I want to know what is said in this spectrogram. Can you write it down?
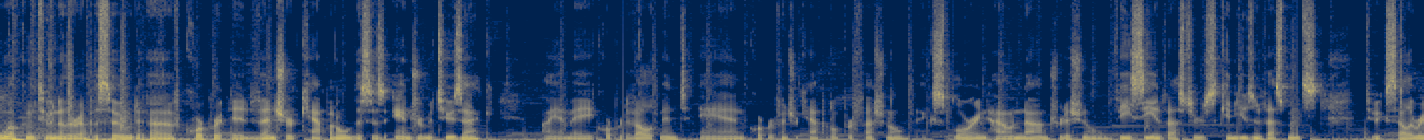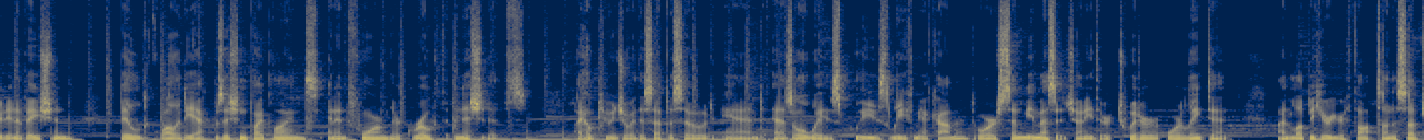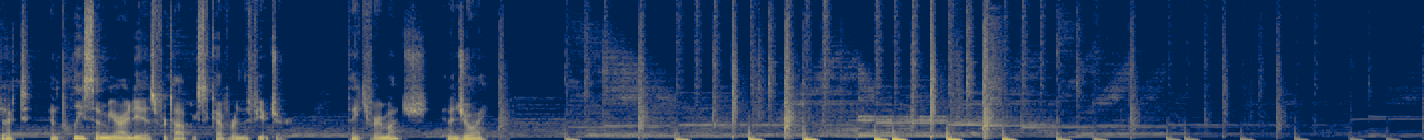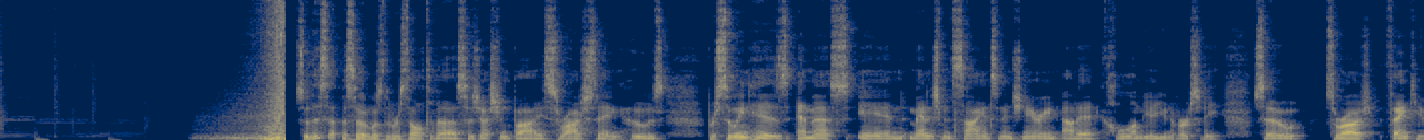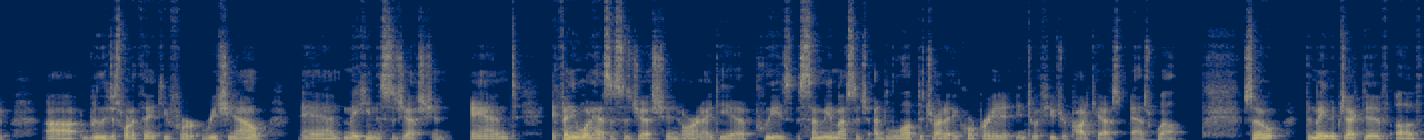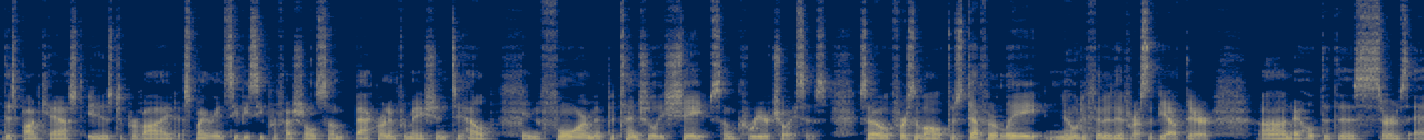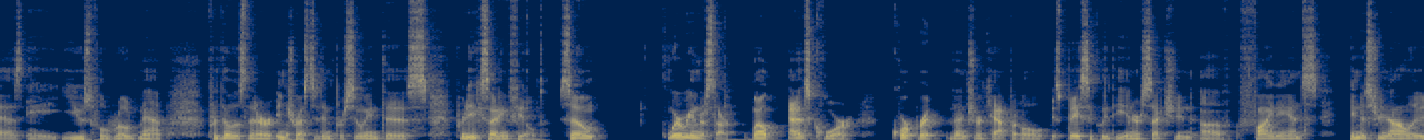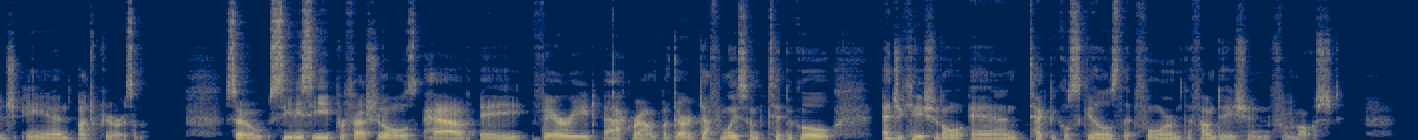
Welcome to another episode of Corporate Adventure Capital. This is Andrew Matuzak. I am a corporate development and corporate venture capital professional exploring how non traditional VC investors can use investments to accelerate innovation, build quality acquisition pipelines, and inform their growth initiatives. I hope you enjoy this episode, and as always, please leave me a comment or send me a message on either Twitter or LinkedIn. I'd love to hear your thoughts on the subject, and please send me your ideas for topics to cover in the future. Thank you very much, and enjoy. So, this episode was the result of a suggestion by Suraj Singh, who's pursuing his MS in management science and engineering out at Columbia University. So, Suraj, thank you. Uh, really just want to thank you for reaching out and making the suggestion. And if anyone has a suggestion or an idea, please send me a message. I'd love to try to incorporate it into a future podcast as well. So, the main objective of this podcast is to provide aspiring CVC professionals some background information to help inform and potentially shape some career choices. So, first of all, there's definitely no definitive recipe out there. Uh, and I hope that this serves as a useful roadmap for those that are interested in pursuing this pretty exciting field. So, where are we going to start? Well, at its core, corporate venture capital is basically the intersection of finance industry knowledge, and entrepreneurism. So, CVC professionals have a varied background, but there are definitely some typical educational and technical skills that form the foundation for most.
